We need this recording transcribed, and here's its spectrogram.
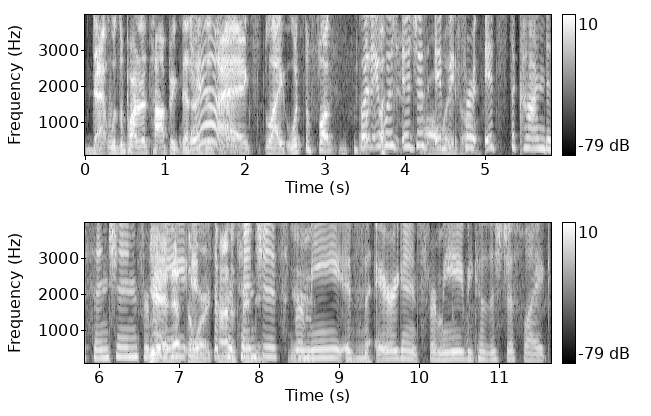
that was a part of the topic that i just asked like what the fuck But it was it just it for it's the condescension for Yeah, me. that's the it's word, the condescending. pretentious for Yeah. Mm-hmm. me. It's the arrogance for me because it's just like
